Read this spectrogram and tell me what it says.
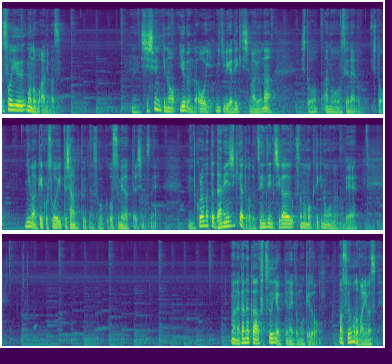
そういうものもあります、うん、思春期の油分が多いニキビができてしまうような人あの世代の人。には結構そういったシャンプーっていうのはすごくおすすめだったりしますね。うん、これはまたダメージケアとかと全然違うその目的のものなのでまあなかなか普通には売ってないと思うけど、まあ、そういうものもありますね。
